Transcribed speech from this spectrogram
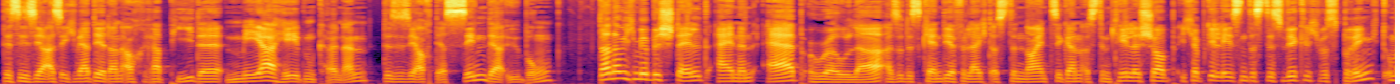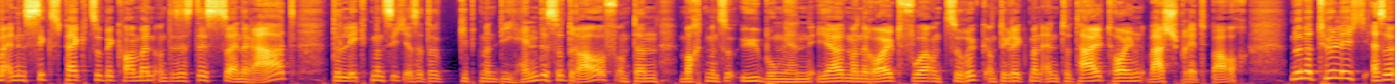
das ist ja, also ich werde ja dann auch rapide mehr heben können. Das ist ja auch der Sinn der Übung. Dann habe ich mir bestellt einen Ab Roller, also das kennt ihr vielleicht aus den 90ern, aus dem Teleshop. Ich habe gelesen, dass das wirklich was bringt, um einen Sixpack zu bekommen und das ist das so ein Rad, da legt man sich, also da gibt man die Hände so drauf und dann macht man so Übungen, ja, man rollt vor und zurück und da kriegt man einen total tollen Waschbrettbauch. Nur natürlich, also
